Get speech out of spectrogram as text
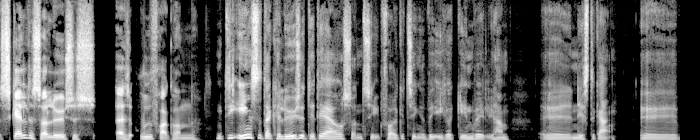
skal det så løses altså udefrakommende? De eneste, der kan løse det, det er jo sådan set Folketinget ved ikke at genvælge ham øh, næste gang. Øh,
